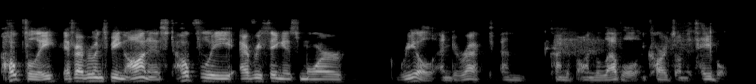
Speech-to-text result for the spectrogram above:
hopefully, if everyone's being honest, hopefully everything is more real and direct and kind of on the level and cards on the table.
